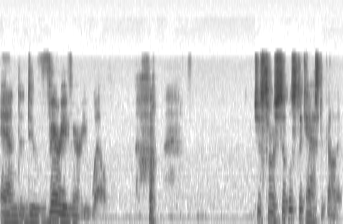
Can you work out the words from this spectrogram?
and do very, very well. Just throw simple stochastic on it.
